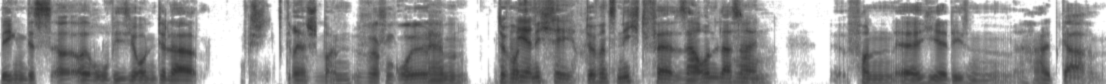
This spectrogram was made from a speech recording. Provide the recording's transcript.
wegen des äh, Eurovision de la äh, Spann ähm, dürfen wir uns nicht ESC. dürfen wir uns nicht versauen lassen Nein. von äh, hier diesen Halbgaren.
